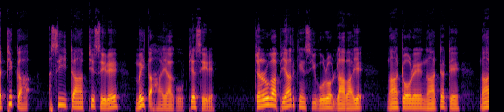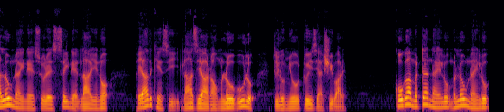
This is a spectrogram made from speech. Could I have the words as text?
အပြစ်ကအစီတာဖြစ်စေတယ်မိတ္တဟာယကိုပြက်စေတယ်ကျွန်တော်တို့ကဘုရားသခင်စီကိုတော့လာပါရဲ့ငါတော်တယ်ငါတက်တယ်ငါလုံနိုင်တယ်ဆိုတဲ့စိတ်နဲ့လာရင်တော့ဘုရားသခင်စီလာစရာတောင်မလိုဘူးလို့ဒီလိုမျိုးတွေးစရာရှိပါတယ်ကိုကမတက်နိုင်လို့မလုံနိုင်လို့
